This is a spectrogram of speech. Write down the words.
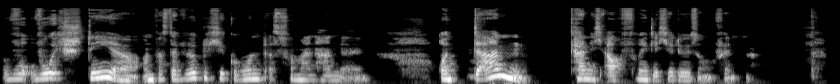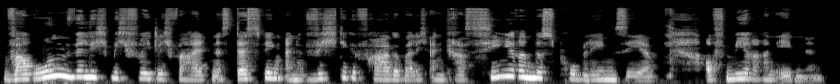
wo, wo ich stehe und was der wirkliche Grund ist für mein Handeln. Und dann kann ich auch friedliche Lösungen finden. Warum will ich mich friedlich verhalten, ist deswegen eine wichtige Frage, weil ich ein grassierendes Problem sehe auf mehreren Ebenen.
